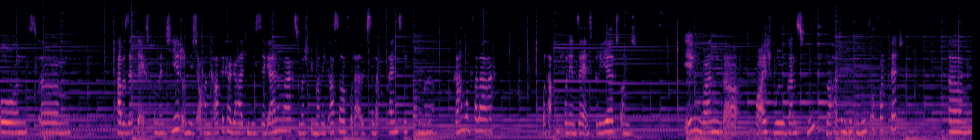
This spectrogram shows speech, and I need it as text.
und ähm, habe sehr viel experimentiert und mich auch an Grafiker gehalten, die ich sehr gerne mag, zum Beispiel Marie Grassoff oder Alexander Kopeinski vom mhm. äh, Drachenmund Verlag und habe mich von denen sehr inspiriert und irgendwann, da war ich wohl ganz gut oder hatte einen guten Ruf auf Wattpad, ähm,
